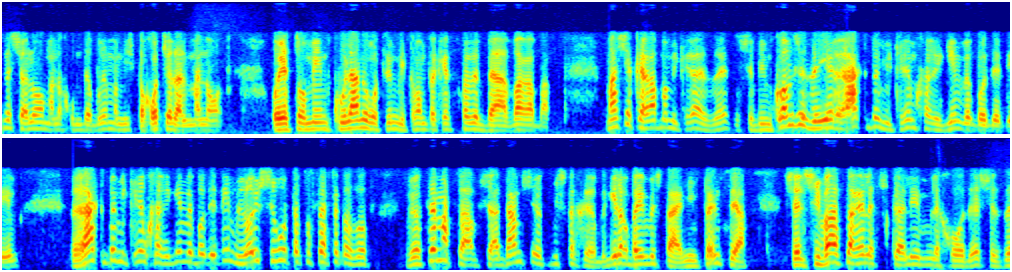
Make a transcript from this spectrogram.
ושלום אנחנו מדברים על משפחות של אלמנות או יתומים, כולנו רוצים לתרום את הכסף הזה באהבה רבה. מה שקרה במקרה הזה, זה שבמקום שזה יהיה רק במקרים חריגים ובודדים, רק במקרים חריגים ובודדים לא אישרו את התוספת הזאת. ויוצא מצב שאדם שמשתחרר בגיל 42 עם פנסיה של 17,000 שקלים לחודש, שזה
